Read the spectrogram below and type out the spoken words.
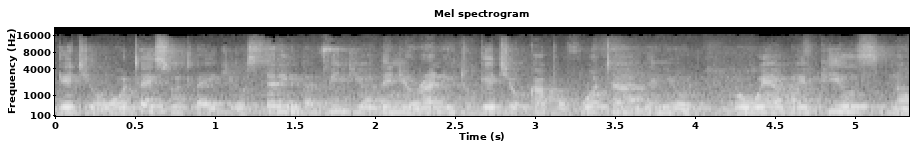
get your water. It's not like you're studying the video and then you're running to get your cup of water and then you're, oh, where are my pills? No.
